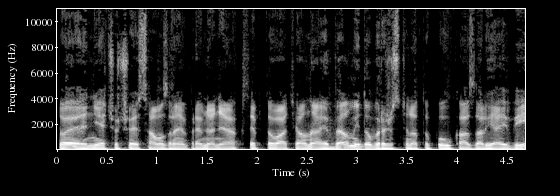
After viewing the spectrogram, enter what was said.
To je niečo, čo je samozrejme pre mňa neakceptovateľné a je veľmi dobré, že ste na to poukázali aj vy.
